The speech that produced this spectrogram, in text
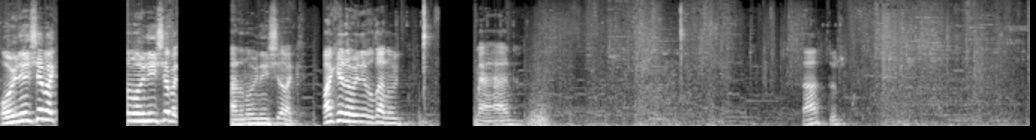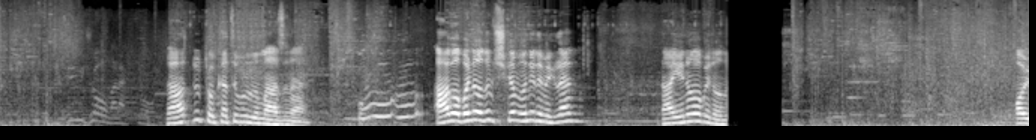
Oynayışa bak. Oynayışa bak. Lan oynayışa bak. Hele oynuyor ulan. Man. Rahat dur. Rahat dur tokatı vururum ağzına. Abi abone oldum çıkam o ne demek lan? Daha yeni abone oldum. Oy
